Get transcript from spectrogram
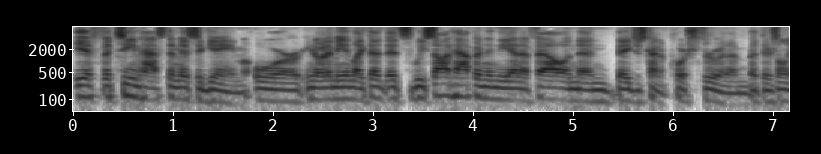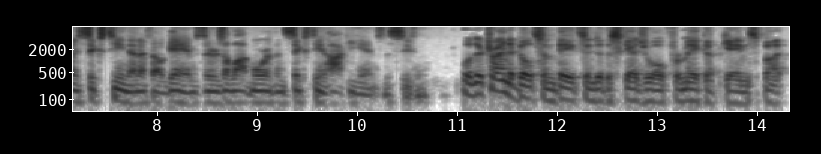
if a team has to miss a game or you know what i mean? Like that it's we saw it happen in the nfl and then they just kind of pushed through them but there's only 16 nfl games. There's a lot more than 16 hockey games this season. Well they're trying to build some dates into the schedule for makeup games but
